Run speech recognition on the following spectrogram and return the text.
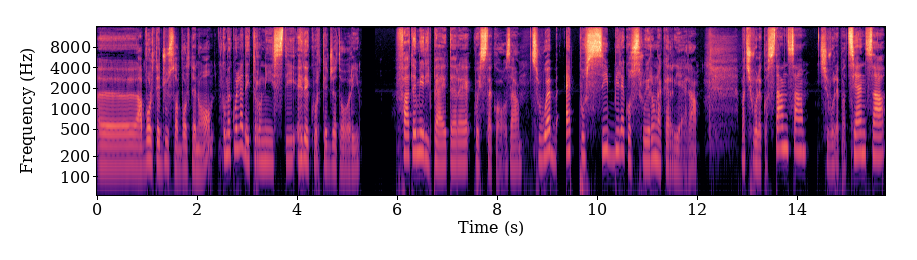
eh, a volte giusto, a volte no, come quella dei tronisti e dei corteggiatori. Fatemi ripetere questa cosa. Sul web è possibile costruire una carriera, ma ci vuole costanza, ci vuole pazienza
